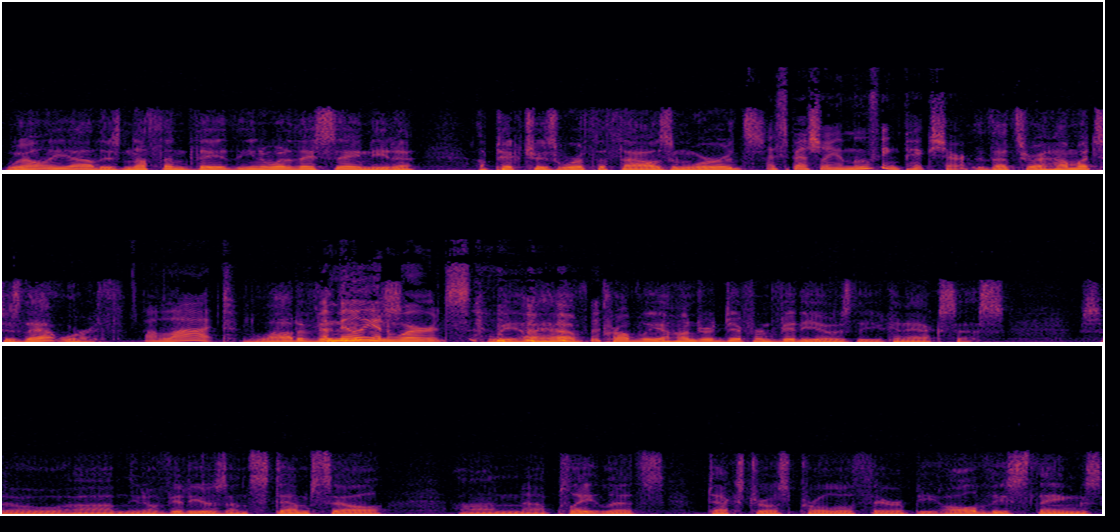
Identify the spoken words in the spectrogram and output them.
Well, yeah, there's nothing they you know what do they say, Nita? A picture's worth a thousand words. Especially a moving picture. That's right. How much is that worth? A lot. A lot of videos. A million words. we, I have probably a hundred different videos that you can access. So, um, you know, videos on stem cell, on uh, platelets, dextrose prolotherapy, all these things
